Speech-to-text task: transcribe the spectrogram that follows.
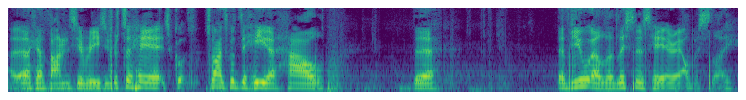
like a vanity reason. Just to hear, it's good. Sometimes good to hear how the the viewer, the listeners hear it, obviously.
